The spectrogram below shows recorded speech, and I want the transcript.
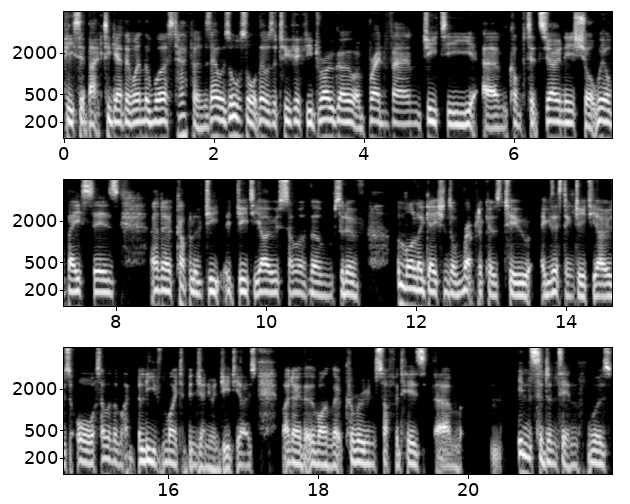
piece it back together when the worst happens. There was also there was a 250 Drogo, a bread van, GT um, Competizione, short wheelbases, and a couple of G- GTOs, some of them sort of homologations or replicas to existing GTOs, or some of them I believe might have been genuine GTOs. But I know that the one that Karun suffered his um, incident in was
